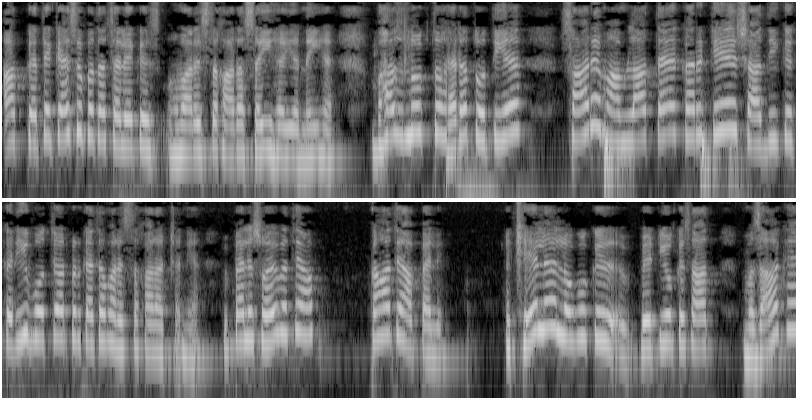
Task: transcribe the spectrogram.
آپ کہتے کیسے پتا چلے کہ ہمارا استخارا صحیح ہے یا نہیں ہے؟ بعض لوگ تو حیرت ہوتی ہے، سارے معاملات طے کر کے شادی کے قریب ہوتے اور پھر کہتے ہمارا استخارا اچھا نہیں ہے۔ پہلے سوئے ہوئے تھے آپ؟ کہاں تھے آپ پہلے؟ کھیل ہے، لوگوں کے بیٹیوں کے ساتھ مزاق ہے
